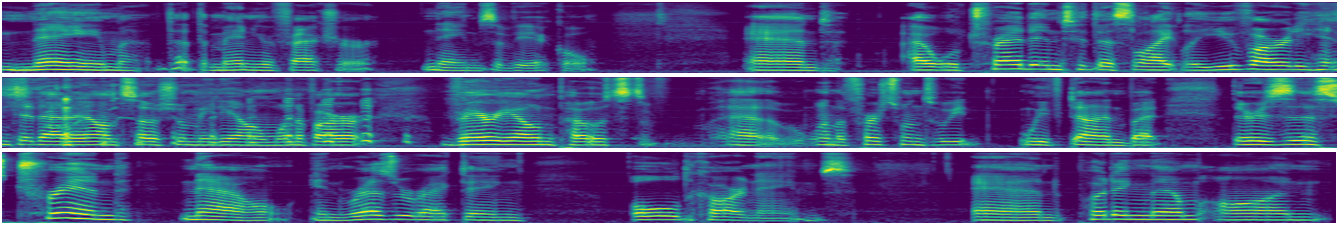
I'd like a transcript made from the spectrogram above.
name that the manufacturer names a vehicle. And I will tread into this lightly. You've already hinted at it on social media on one of our very own posts, uh, one of the first ones we we've done. But there's this trend now in resurrecting old car names and putting them on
